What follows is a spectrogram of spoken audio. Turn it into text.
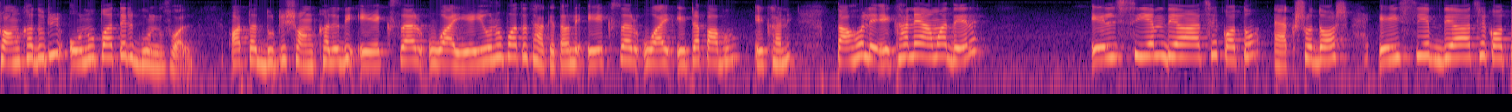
সংখ্যা দুটির অনুপাতের গুণফল। অর্থাৎ দুটি সংখ্যা যদি এক্স আর ওয়াই এই অনুপাতে থাকে, তাহলে এক্স আর ওয়াই এটা পাবো এখানে। তাহলে এখানে আমাদের এলসিএম দেওয়া আছে কত? একশো দশ। এইচসিএফ দেওয়া আছে কত?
